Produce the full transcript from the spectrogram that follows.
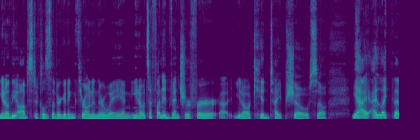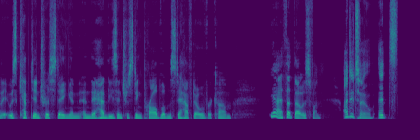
you know the obstacles that are getting thrown in their way and you know it's a fun adventure for uh, you know a kid type show so yeah I, I liked that it was kept interesting and and they had these interesting problems to have to overcome yeah i thought that was fun I do too. It's,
